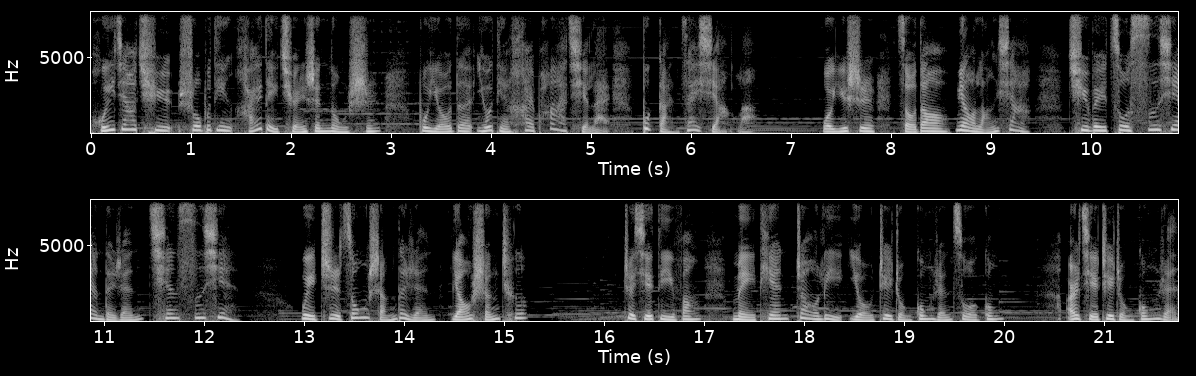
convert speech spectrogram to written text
回家去说不定还得全身弄湿，不由得有点害怕起来，不敢再想了。我于是走到庙廊下去，为做丝线的人牵丝线，为制棕绳的人摇绳车。这些地方每天照例有这种工人做工。而且这种工人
